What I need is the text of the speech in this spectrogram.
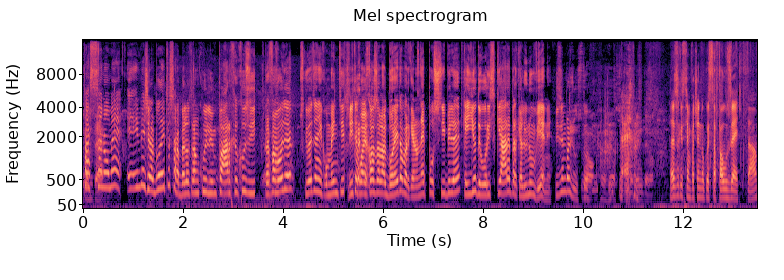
passano a me e invece l'alboreto sarà bello tranquillo in park così. Per favore, scrivete nei commenti, dite qualcosa all'alboreto perché non è possibile che io devo rischiare perché lui non viene. Vi sembra giusto? Eh. Adesso che stiamo facendo questa pausetta,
